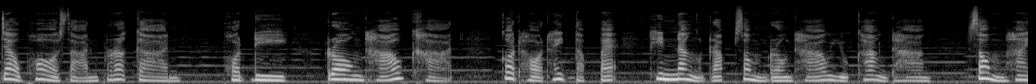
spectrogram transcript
เจ้าพ่อสารพระการ พอดีรองเท้าขาด ก็ถอดให้ตับแปะที่นั่งรับซ่อมรองเท้าอยู่ข้างทาง ซ่อมให้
